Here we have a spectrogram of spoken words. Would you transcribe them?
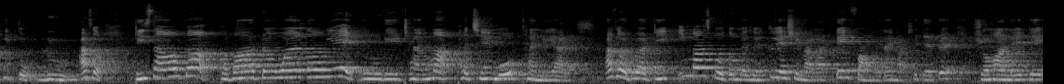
ဟိတုလူအဲ့ဆိုဒီစာအုပ်ကကဘာတော်ဝန်းလုံးရဲ့လူဒီထမ္မဖက်ချင်းကိုခံနေရတယ် အဲ့တော့သူကဒီ imas ကိုသုံးမယ်ဆိုရင်သူ့ရဲ့ရှေ့မှာက take form နေလိုက်မှာဖြစ်တဲ့အတွက်ရောမလဲတဲ့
